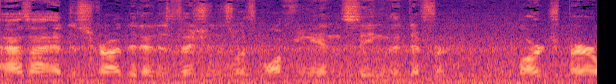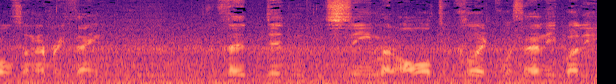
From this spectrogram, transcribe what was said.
as I had described it in his visions with walking in and seeing the different large barrels and everything, that didn't seem at all to click with anybody.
